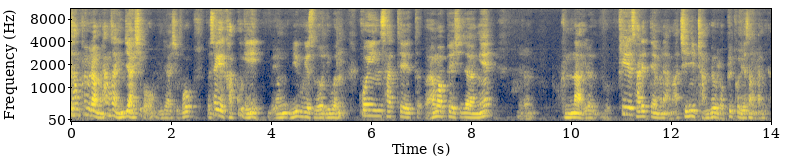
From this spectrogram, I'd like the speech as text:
상품이라면 항상 인지하시고 인지하시고 또 세계 각국이 영- 미국에서도 이번 코인 사태 암호화폐 시장의 이런 급락 이런 피해 사례 때문에 아마 진입 장벽을 높일 걸 예상을 합니다.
